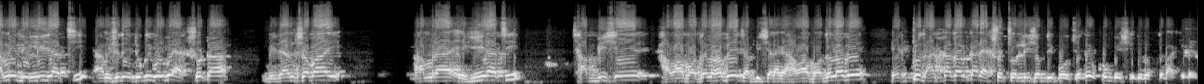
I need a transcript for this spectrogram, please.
আমি দিল্লি যাচ্ছি আমি শুধু এটুকুই বলব একশোটা বিধানসভায় আমরা এগিয়ে আছি। ছাব্বিশে হাওয়া বদল হবে ছাব্বিশের আগে হাওয়া বদল হবে। একটু ধাক্কা দরকার একশো চল্লিশ অব্দি পৌঁছতে খুব বেশি দূরত্ব বাকি নেই।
